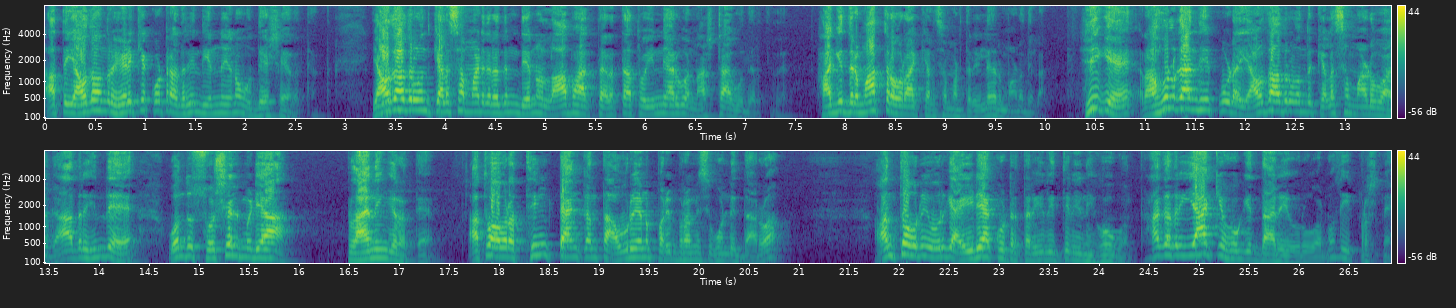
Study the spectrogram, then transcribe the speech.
ಆತ ಯಾವುದೋ ಒಂದು ಹೇಳಿಕೆ ಕೊಟ್ಟರೆ ಅದರಿಂದ ಇನ್ನೇನೋ ಉದ್ದೇಶ ಇರುತ್ತೆ. ಯಾವುದಾದ್ರೂ ಒಂದು ಕೆಲಸ ಮಾಡಿದರೆ ಅದರಿಂದ ಏನೋ ಲಾಭ ಆಗ್ತಾ ಇರುತ್ತೆ ಅಥವಾ ಇನ್ಯಾರಿಗೋ ನಷ್ಟ ಆಗೋದಿರ್ತದೆ. ಹಾಗಿದ್ರೆ ಮಾತ್ರ ಅವ್ರು ಆ ಕೆಲಸ ಮಾಡ್ತಾರೆ, ಇಲ್ಲದ್ರೆ ಮಾಡೋದಿಲ್ಲ. ಹೀಗೆ ರಾಹುಲ್ ಗಾಂಧಿ ಕೂಡ ಯಾವುದಾದ್ರೂ ಒಂದು ಕೆಲಸ ಮಾಡುವಾಗ ಅದರ ಹಿಂದೆ ಒಂದು ಸೋಷಿಯಲ್ ಮೀಡಿಯಾ ಪ್ಲಾನಿಂಗ್ ಇರುತ್ತೆ. ಅಥವಾ ಅವರ ಥಿಂಕ್ ಟ್ಯಾಂಕ್ ಅಂತ ಅವರೇನು ಪರಿಭ್ರಮಿಸಿಕೊಂಡಿದ್ದಾರೋ, ಅಂಥವ್ರು ಇವರಿಗೆ ಐಡಿಯಾ ಕೊಟ್ಟಿರ್ತಾರೆ, ಈ ರೀತಿ ನೀನು ಹೋಗು ಅಂತ. ಹಾಗಾದರೆ ಯಾಕೆ ಹೋಗಿದ್ದಾರೆ ಇವರು ಅನ್ನೋದು ಈ ಪ್ರಶ್ನೆ.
